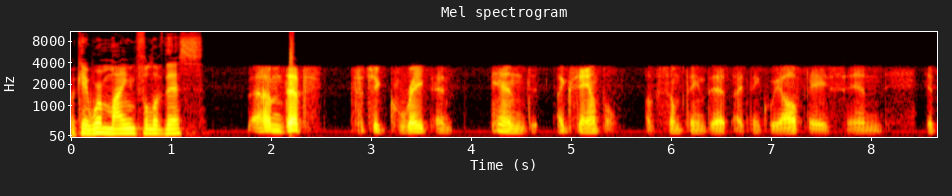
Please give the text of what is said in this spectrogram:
Okay, we're mindful of this. Um, that's such a great and, and example of something that I think we all face. And it,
